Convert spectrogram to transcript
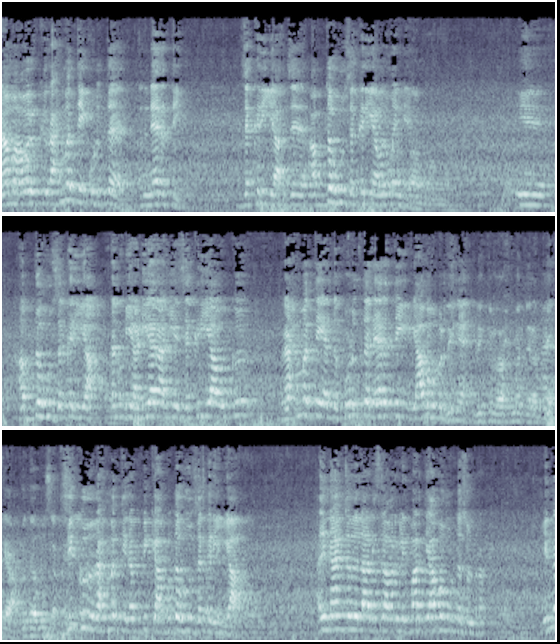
நாம அவருக்கு ரஹ்மத்தை கொடுத்த அந்த நேரத்தை. ஜக்கரியா அப்தஹு ஜக்கரியா வருமா இல்லையா? அப்தஹு ஜக்கரியா தன்னுடைய அடியாராகிய ஜக்கரியாவுக்கு ரஹ்மத்தை அந்த கொடுத்த நேரத்தை ஞாபகப்படுத்துங்க ذكر رحمة ربك عبده زكريا ஜிக்ரு ரஹ்மத்தி ரப்பிக்க அப்தஹு ஜக்கரியா அது நான் சொல்லல அலிஸ்லாம் அவர்களை பார்த்து ஞாபகம் முட்ட சொல்றான் என்ன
